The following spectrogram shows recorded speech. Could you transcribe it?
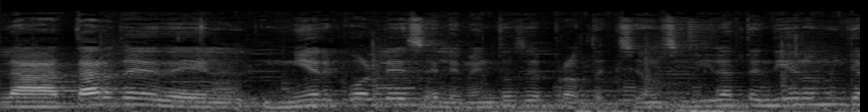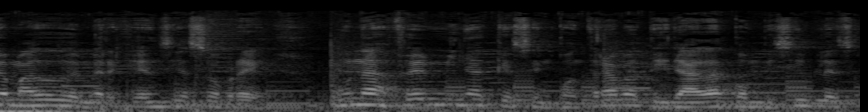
La tarde del miércoles, elementos de protección civil atendieron un llamado de emergencia sobre una fémina que se encontraba tirada con visibles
